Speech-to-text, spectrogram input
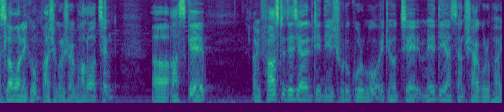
আসসালামু আলাইকুম। আশা করি সবাই ভালো আছেন। আজকে আমি ফার্স্ট যে চ্যানেলটি দিয়ে শুরু করব, এটি হচ্ছে মেহেদি হাসান সাগর ভাই।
